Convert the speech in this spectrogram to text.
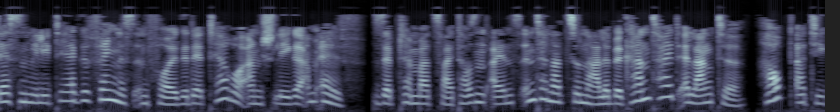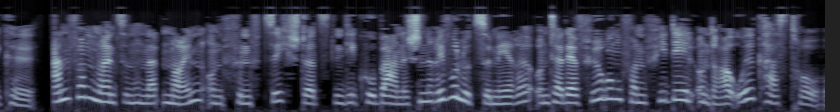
dessen Militärgefängnis infolge der Terroranschläge am 11. September 2001 internationale Bekanntheit erlangte. Hauptartikel Anfang 1959 stürzten die kubanischen Revolutionäre unter der Führung von Fidel und Raúl Castro,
